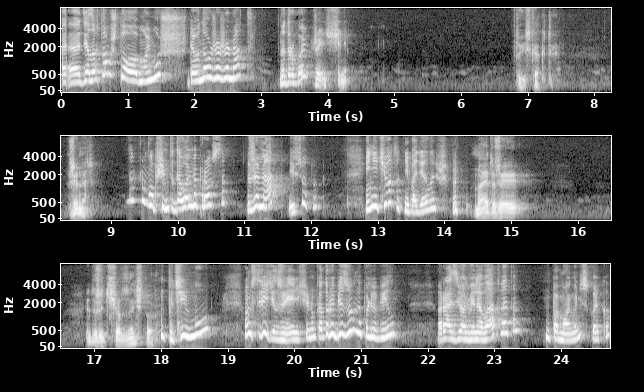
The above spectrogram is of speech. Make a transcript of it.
Э, Дело в том, что мой муж давно уже женат на другой женщине. То есть как это? Женат? Ну, в общем-то, довольно просто. Женат, и все тут. И ничего тут не поделаешь. Но это же... Это же черт знает что. Почему? Он встретил женщину, которую безумно полюбил. Разве он виноват в этом? По-моему, нисколько.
